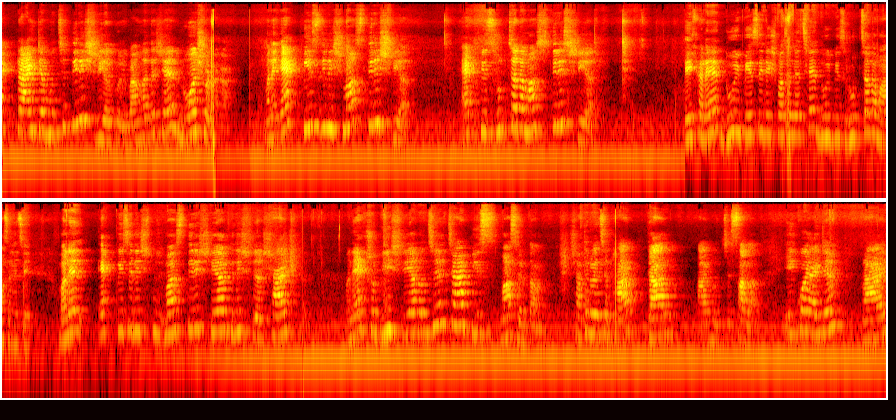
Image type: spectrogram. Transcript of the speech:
একটা আইটেম হচ্ছে তিরিশ রিয়াল করে, বাংলাদেশের নয়শো টাকা। মানে এক পিস ইলিশ মাছ তিরিশ রিয়াল। এক পিস রূপচাঁদা মাছ তিরিশ রিয়াল। এইখানে দুই পিস ইলিশ মাছ এনেছে, দুই পিস রূপচাঁদা মাছ এনেছে। মানে এক পিস ইলিশ মাছ তিরিশ রিয়াল, তিরিশ ষাট মানে একশো বিশ রিয়াল হচ্ছে চার পিস মাছের দাম। সাথে রয়েছে ভাত, ডাল আর হচ্ছে সালাদ। এই কয় আইটেম প্রায়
